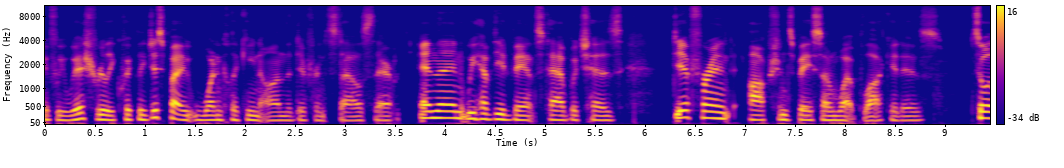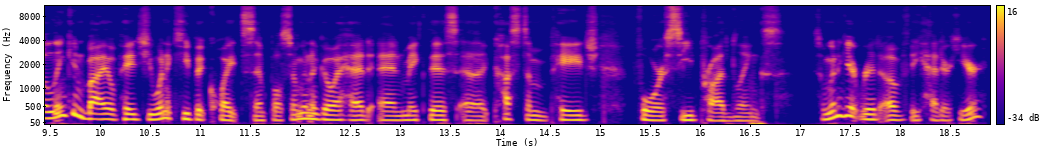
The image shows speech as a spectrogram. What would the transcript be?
if we wish really quickly just by one clicking on the different styles there. And then we have the advanced tab, which has different options based on what block it is. So a link in bio page, you want to keep it quite simple. So I'm going to go ahead and make this a custom page for SeedProd links. So I'm going to get rid of the header here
